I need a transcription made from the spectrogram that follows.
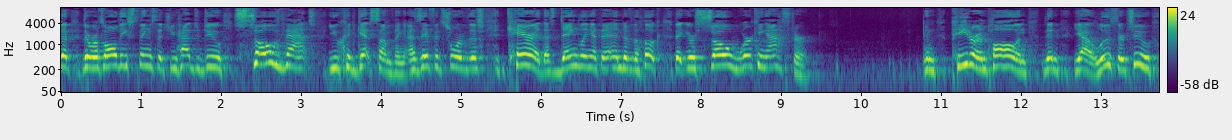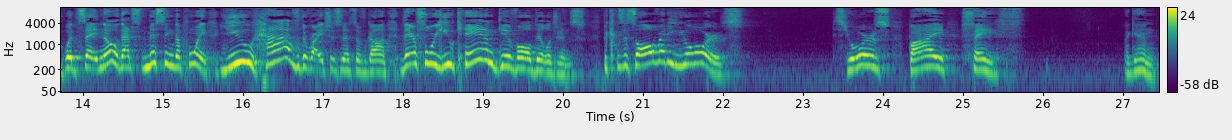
That there was all these things that you had to do so that you could get something, as if it's sort of this carrot that's dangling at the end of the hook that you're so working after. And Peter and Paul, and then, yeah, Luther too, would say, no, that's missing the point. You have the righteousness of God. Therefore, you can give all diligence because it's already yours. It's yours by faith. Again,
